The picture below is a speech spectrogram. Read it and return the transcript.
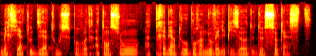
Merci à toutes et à tous pour votre attention. À très bientôt pour un nouvel épisode de SOCAST.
